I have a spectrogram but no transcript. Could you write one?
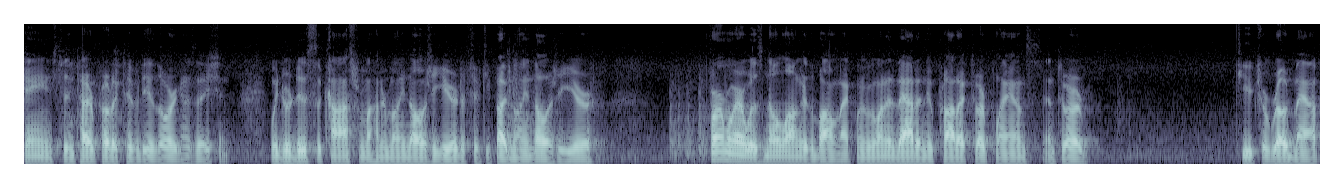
changed the entire productivity of the organization. We'd reduced the cost from $100 million a year to $55 million a year firmware was no longer the bottleneck. When we wanted to add a new product to our plans and to our future roadmaps,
